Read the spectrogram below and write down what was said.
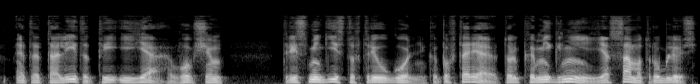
— это Талита, ты и я, в общем, трисмегистов треугольник, и повторяю, только мигни, я сам отрублюсь».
